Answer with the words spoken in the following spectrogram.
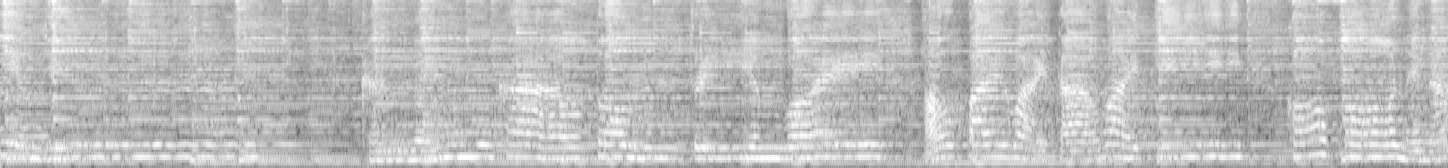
เยี่ยมเยือนขนมข้าวต้มเตรียมไว้ เอาไปไหว้ตาไหว้ปีขอพรให้นา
